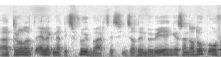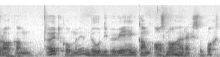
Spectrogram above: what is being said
Uh, terwijl het eigenlijk net iets vloeibaars is, iets dat in beweging is en dat ook overal kan uitkomen. Hè. Ik bedoel, die beweging kan alsnog een rechtse bocht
